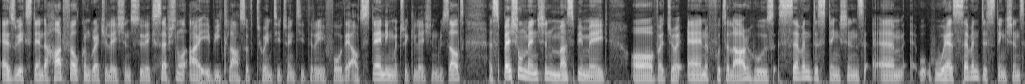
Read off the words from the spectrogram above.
as we extend a heartfelt congratulations to the exceptional IEB class of 2023 for their outstanding matriculation results. A special mention must be made of uh, Joanne Futselaar, who's seven distinctions, um, who has seven distinctions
